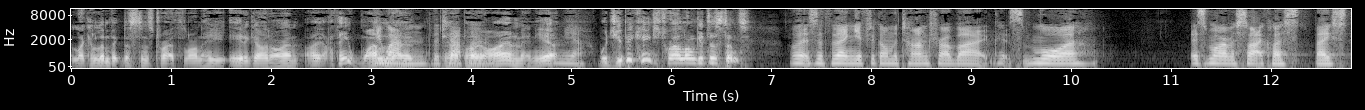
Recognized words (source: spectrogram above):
like Olympic distance triathlon, he, he had to go at Iron. I, I think he won, He won the, the Taupo Taupo. Ironman. Yeah. Yeah. Would you be keen to try a longer distance? Well, that's the thing. You have to go on the time trial bike. It's more, it's more of a cyclist based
